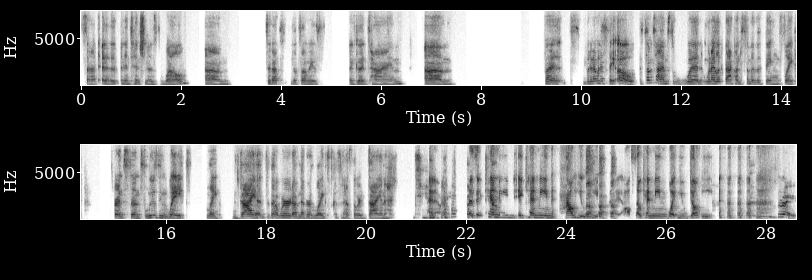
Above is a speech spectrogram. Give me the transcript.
set a, an intention as well um so that's that's always a good time um but what did i want to say oh sometimes when when i look back on some of the things like for instance, losing weight, like diet. That word I've never liked because it has the word die in it. I know, because it can mean it can mean how you eat, but it also can mean what you don't eat. right.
